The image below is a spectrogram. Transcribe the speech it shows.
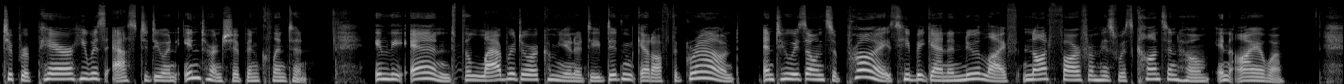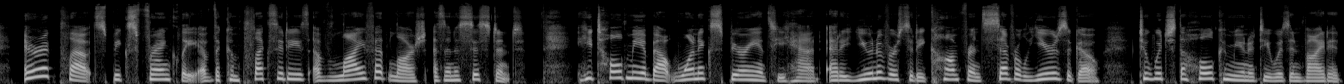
To prepare, he was asked to do an internship in Clinton. In the end, the Labrador community didn't get off the ground, and to his own surprise, he began a new life not far from his Wisconsin home in Iowa. Eric Plaut speaks frankly of the complexities of life at L'Arche as an assistant. He told me about one experience he had at a university conference several years ago to which the whole community was invited.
